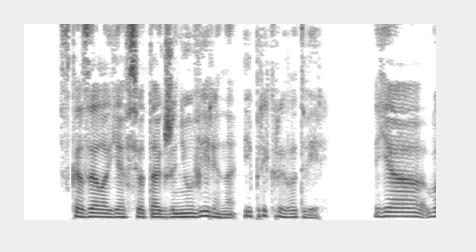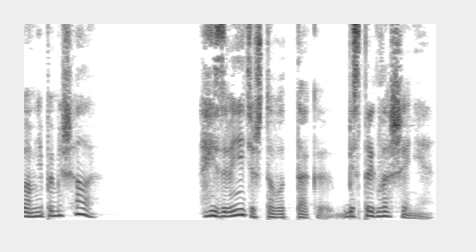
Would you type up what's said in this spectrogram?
— сказала я все так же неуверенно и прикрыла дверь. «Я вам не помешала?» «Извините, что вот так, без приглашения».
